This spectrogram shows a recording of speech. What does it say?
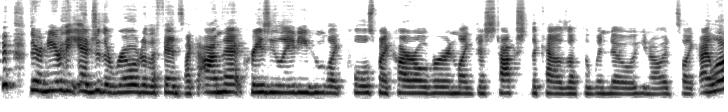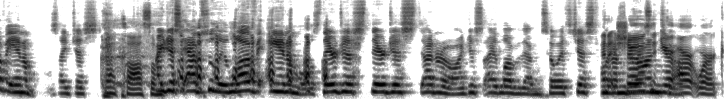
they're near the edge of the road or the fence, like, I'm that crazy lady who like pulls my car over and like just talks to the cows out the window. You know, it's like I love animals. I just, That's awesome. I just absolutely love animals. They're just, they're just, I don't know. I just, I love them. So it's just, and what it I'm shows drawn in your to. artwork.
